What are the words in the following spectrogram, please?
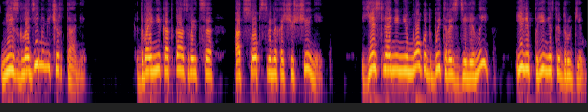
неизгладимыми чертами. Двойник отказывается от собственных ощущений, если они не могут быть разделены или приняты другим.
